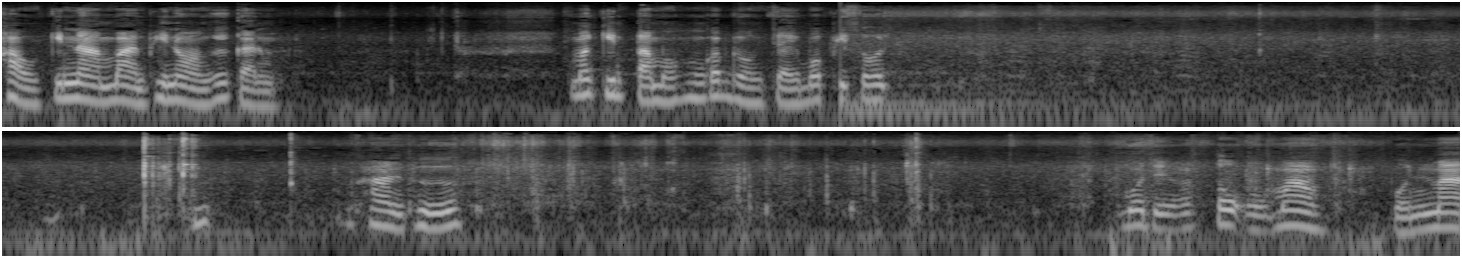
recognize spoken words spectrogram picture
ข้ากินน้ำบ้านพี่น้องคือกัน มากินตำบักฮงกับดวงใจบ่ผิดโซขานถือบ่เดี๋ยวเอาโตะออกมาฝนมา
